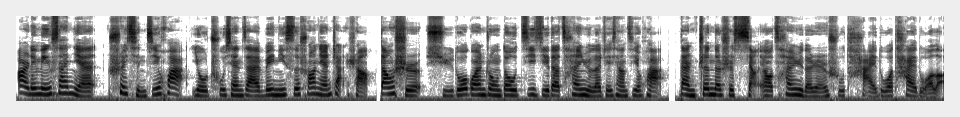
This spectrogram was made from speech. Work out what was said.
二零零三年，睡寝计划又出现在威尼斯双年展上。当时，许多观众都积极地参与了这项计划，但真的是想要参与的人数太多太多了，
